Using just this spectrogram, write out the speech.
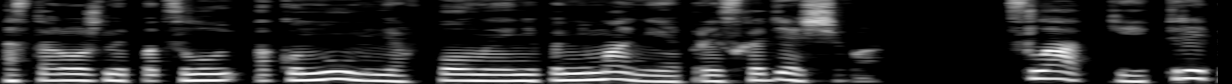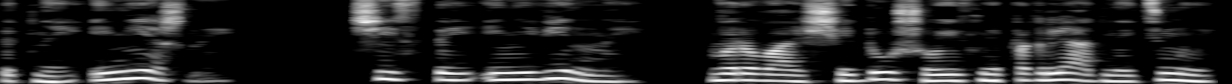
Осторожный поцелуй окунул меня в полное непонимание происходящего сладкий, трепетный и нежный, чистый и невинный, вырывающий душу из непроглядной тьмы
